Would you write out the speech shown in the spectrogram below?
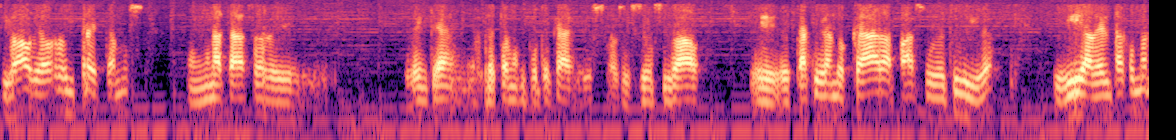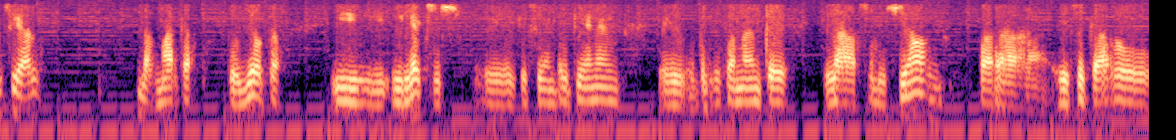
Cibao de Ahorros y Préstamos, con una tasa de 20 años, préstamos hipotecarios, la Asociación Cibao eh, está cuidando cada paso de tu vida. Y a Delta Comercial, las marcas Toyota, y, Lexus, eh, que siempre tienen eh, precisamente la solución para ese carro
